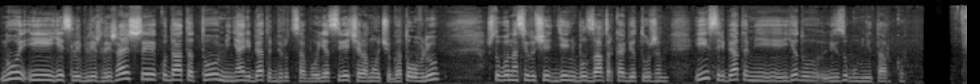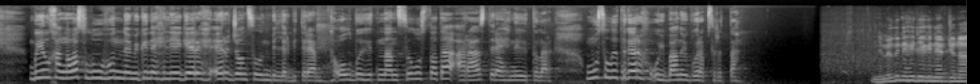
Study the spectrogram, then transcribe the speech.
Ну и если ближайшие куда-то, то меня ребята берут с собой. Я с вечера ночью готовлю, чтобы на следующий день был завтрак, обед, ужин. И с ребятами еду, везу гуманитарку. Быйыл хаңала сулуғын нөмігін әхілегер әр Джон сылын білдір бітірі. Ол бұғытынан сыл ұстата араз тірәхіні ұттылар. Мұсыл ұттығар ұйбан ұйгұрап сырытта. Нөмігін әхілеген әр жона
